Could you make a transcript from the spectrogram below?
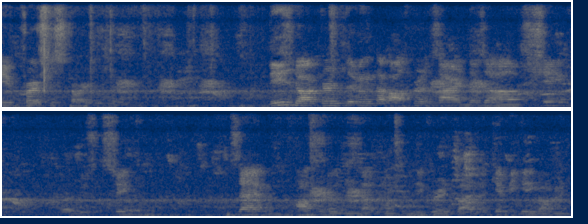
Okay, first to start. These doctors living in the hospital inside, there's a Sheikh, uh, or Sheikh Zam hospital that wants to be grid by the KPK government,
